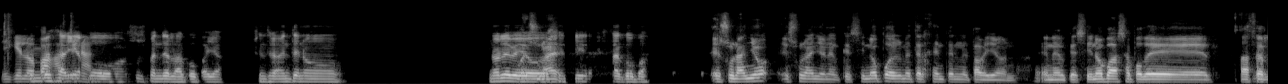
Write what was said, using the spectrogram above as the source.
Y que lo empezaría por suspender la Copa ya. Sinceramente no, no le veo Pues sentido a esta Copa. es un año, es un año en el que si no puedes meter gente en el pabellón, en el que si no vas a poder No hacer sabes,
